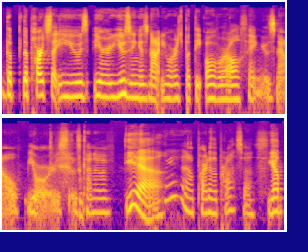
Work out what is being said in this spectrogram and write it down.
the the parts that you use you're using is not yours, but the overall thing is now yours. Is kind of Yeah. yeah part of the process. Yep.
